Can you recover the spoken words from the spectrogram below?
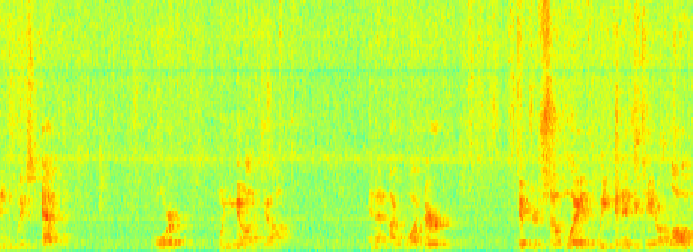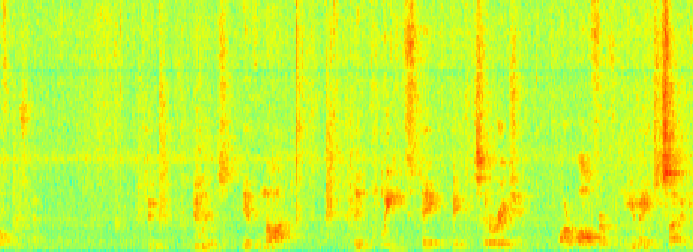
in the police academy or when you get on a job. And I I wonder if there's some way that we can educate our law enforcement to do this. If not, then please take into consideration our offer from the Humane Society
